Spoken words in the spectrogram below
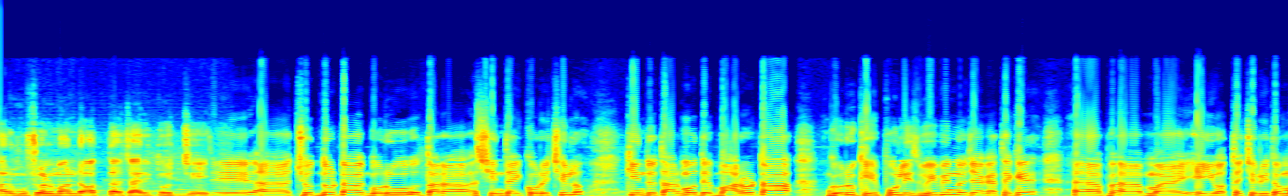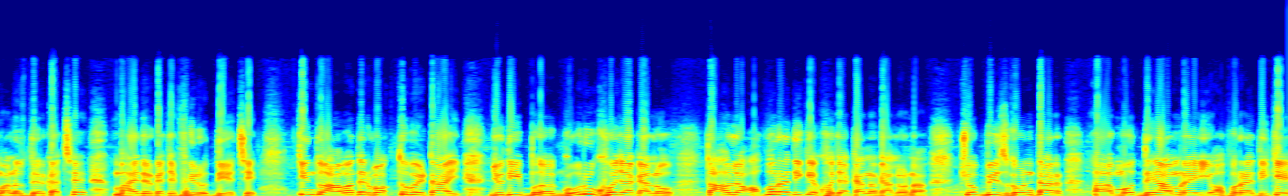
আর মুসলমানরা অত্যাচারিত হচ্ছে। চোদ্দোটা গরু তারা ছিনতাই করেছিল, কিন্তু তার মধ্যে বারোটা গরুকে পুলিশ বিভিন্ন জায়গা থেকে এই অত্যাচারিত মানুষদের কাছে, ভাইদের কাছে ফেরত দিয়েছে। কিন্তু আমাদের বক্তব্য এটাই, যদি গরু খোঁজা গেল, তাহলে অপরাধীকে খোঁজা কেন গেল না? চব্বিশ ঘণ্টার মধ্যে আমরা এই অপরাধীকে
